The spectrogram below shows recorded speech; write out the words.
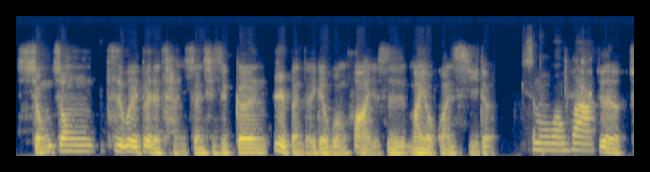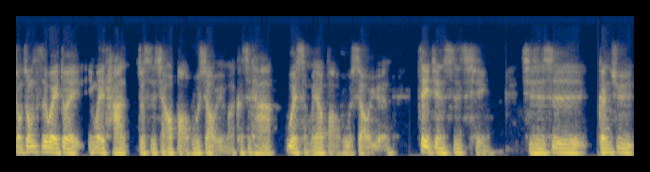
熊中自卫队的产生，其实跟日本的一个文化也是蛮有关系的。什么文化？就是熊中自卫队，因为他就是想要保护校园嘛。可是他为什么要保护校园？这件事情其实是根据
